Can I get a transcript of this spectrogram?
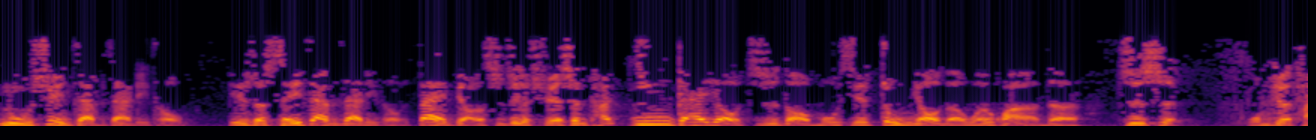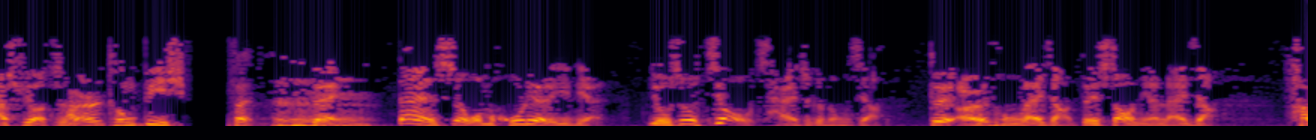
鲁迅在不在里头？比如说谁在不在里头，代表的是这个学生他应该要知道某些重要的文化的知识，我们觉得他需要知道。儿童必须分。对嗯，但是我们忽略了一点，有时候教材这个东西啊，对儿童来讲，对少年来讲，它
